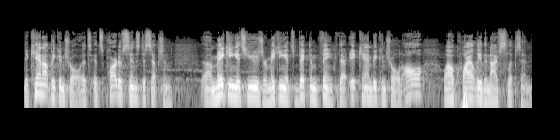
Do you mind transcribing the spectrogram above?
It cannot be controlled. It's, it's part of sin's deception uh, making its user, making its victim think that it can be controlled, all while quietly the knife slips in.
